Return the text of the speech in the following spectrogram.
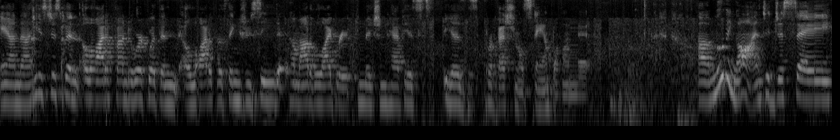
And uh, he's just been a lot of fun to work with, and a lot of the things you see that come out of the Library Commission have his his professional stamp on it. Uh, moving on to just say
